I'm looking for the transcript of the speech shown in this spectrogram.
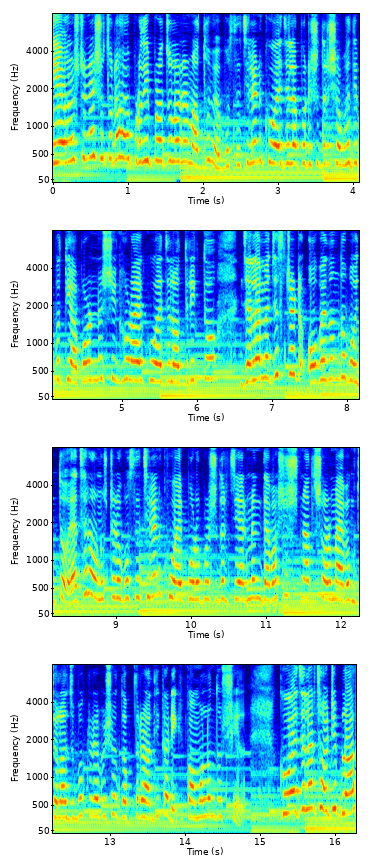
এই অনুষ্ঠানের সূচনা হয় প্রদীপ প্রজ্বলনের মাধ্যমে। উপস্থিত ছিলেন খুয়াই জেলা পরিষদের সভাধিপতি অপর্ণ সিংহ রায়, খুয়াই জেলা অতিরিক্ত জেলা ম্যাজিস্ট্রেট অবেদন্দ বৈদ্য। এছাড়া অনুষ্ঠানে উপস্থিত ছিলেন খুয়াই পৌর পরিষদের চেয়ারম্যান দেবাশিস নাথ শর্মা এবং জেলা যুব ক্রীড়া বিষয়ক দপ্তরের আধিকারিক কমলন্দ শীল। খোয়াই জেলার ছয়টি ব্লক,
